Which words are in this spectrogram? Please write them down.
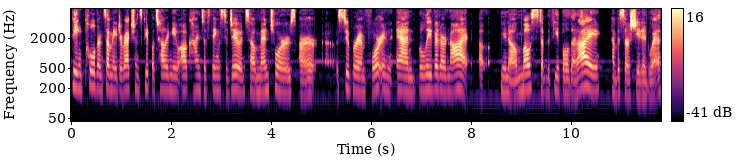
being pulled in so many directions, people telling you all kinds of things to do. And so mentors are uh, super important. And believe it or not, uh, you know, most of the people that I have associated with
